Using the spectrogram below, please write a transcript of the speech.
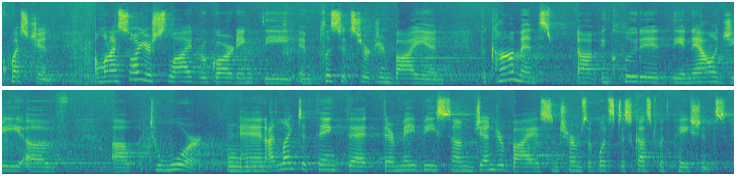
question. And when I saw your slide regarding the implicit surgeon buy-in, the comments uh, included the analogy of uh, to war. Mm-hmm. And I'd like to think that there may be some gender bias in terms of what's discussed with patients.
